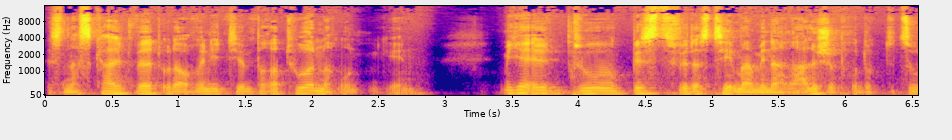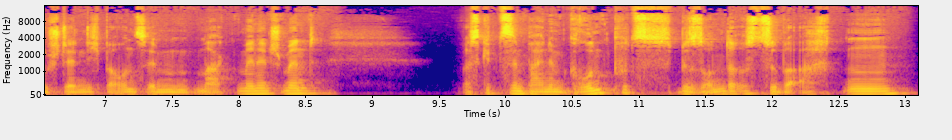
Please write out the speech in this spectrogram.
es nasskalt wird oder auch wenn die Temperaturen nach unten gehen. Michael, du bist für das Thema mineralische Produkte zuständig bei uns im Marktmanagement. Was gibt es denn bei einem Grundputz Besonderes zu beachten,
